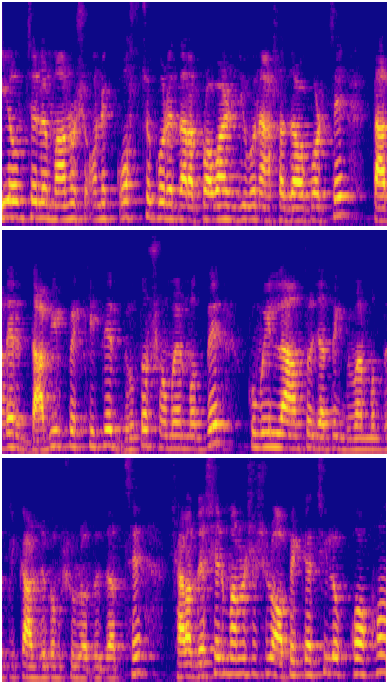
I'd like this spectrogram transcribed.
এই অঞ্চলের মানুষ অনেক কষ্ট করে তারা প্রবাস জীবনে আসা যাওয়া করছে। তাদের দাবির প্রেক্ষিতে দ্রুত সময়ের মধ্যে কুমিল্লা আন্তর্জাতিক বিমানবন্দরটি কার্যক্রম শুরু হতে যাচ্ছে। সারা দেশের মানুষ আসলে অপেক্ষা ছিল কখন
